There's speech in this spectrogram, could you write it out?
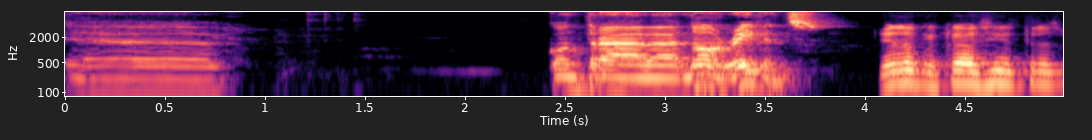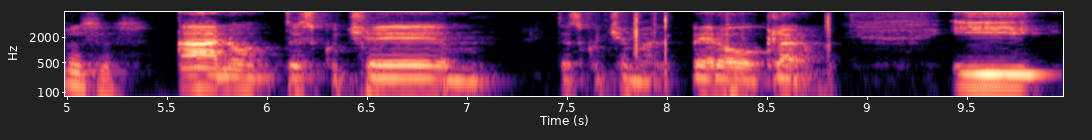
Eh, contra no, Ravens. Es lo que acabo de decir tres veces. Ah, no, te escuché, te escuché mal, pero claro. Y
